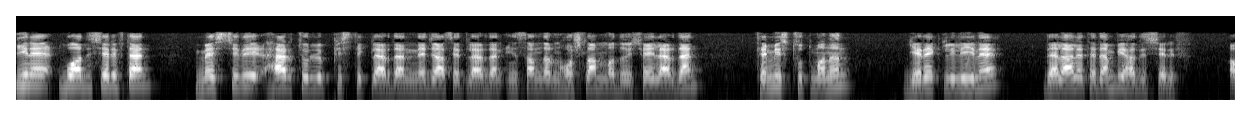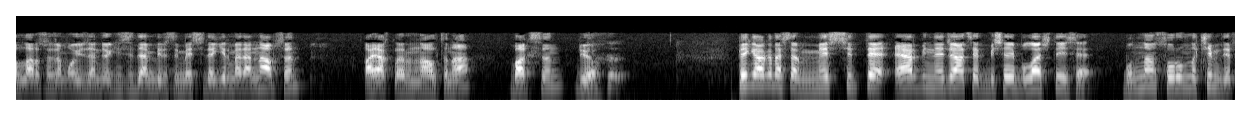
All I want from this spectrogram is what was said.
Yine bu hadis-i şeriften mescidi her türlü pisliklerden, necasetlerden, insanların hoşlanmadığı şeylerden temiz tutmanın gerekliliğine delalet eden bir hadis-i şerif. Allah Resulü o yüzden diyor ki sizden birisi mescide girmeden ne yapsın? Ayaklarının altına baksın diyor. Peki arkadaşlar mescitte eğer bir necaset bir şey bulaştıysa bundan sorumlu kimdir?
